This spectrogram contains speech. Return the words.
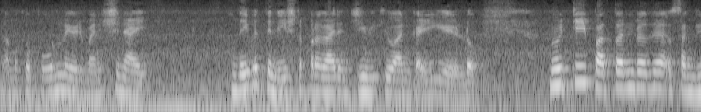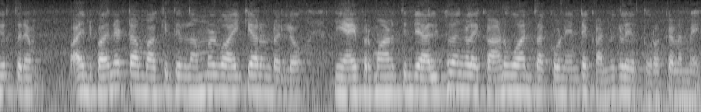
നമുക്ക് പൂർണയൊരു മനുഷ്യനായി ദൈവത്തിന്റെ ഇഷ്ടപ്രകാരം ജീവിക്കുവാൻ കഴിയുകയുള്ളൂ. നൂറ്റി പത്തൊൻപത് സങ്കീർത്തനം അതിന്റെ പതിനെട്ടാം വാക്യത്തിൽ നമ്മൾ വായിക്കാറുണ്ടല്ലോ ന്യായപ്രമാണത്തിന്റെ അത്ഭുതങ്ങളെ കാണുവാൻ തക്കവണ് എന്റെ കണ്ണുകളെ തുറക്കണമേ.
